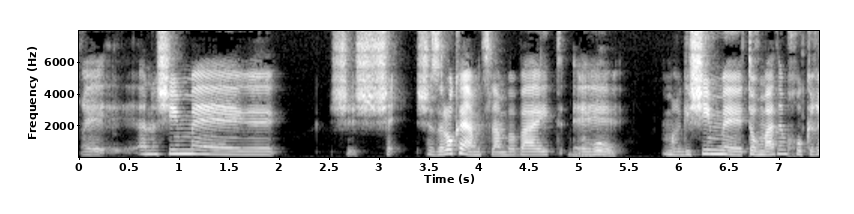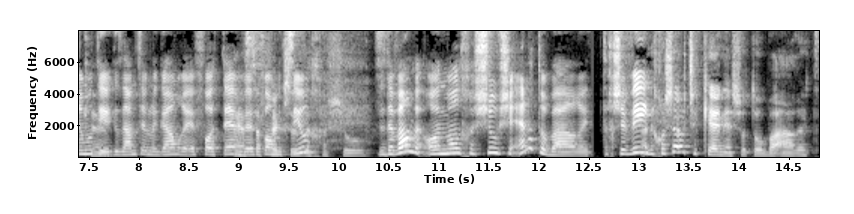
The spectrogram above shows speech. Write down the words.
שאנשים, שזה לא קיים אצלם בבית, אה, ברור. מרגישים, אה, טוב, מה אתם חוקרים כן. אותי, הגזמתם לגמרי, איפה אתם אין ואיפה ספק המציאות? שזה חשוב. זה דבר מאוד מאוד חשוב שאין אותו בארץ. תחשבי, אני חושבת שכן יש אותו בארץ.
